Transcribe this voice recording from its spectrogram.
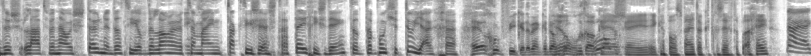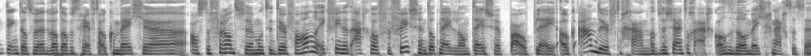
dus laten we nou eens steunen dat hij op de langere termijn tactisch en strategisch denkt. Dat, dat moet je toejuichen. Heel goed, Fieke. Daar ben ik het dan Heel goed. Oké. Okay, Ik heb al spijt dat ik het gezegd heb. Ageet? Nou ja, ik denk dat we wat dat betreft ook een beetje eh, als de Fransen moeten durven handelen. Ik vind het eigenlijk wel verfrissend dat Nederland deze powerplay ook aandurft te gaan. Want we zijn toch eigenlijk altijd wel een beetje geneigd het uh,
